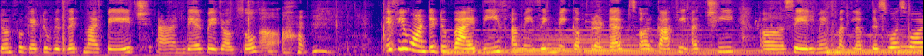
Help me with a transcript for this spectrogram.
don't forget to visit my page and their page also If you wanted to buy these amazing makeup products और काफ़ी अच्छी uh, सेल में मतलब this was for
